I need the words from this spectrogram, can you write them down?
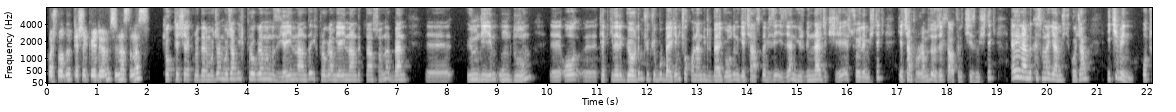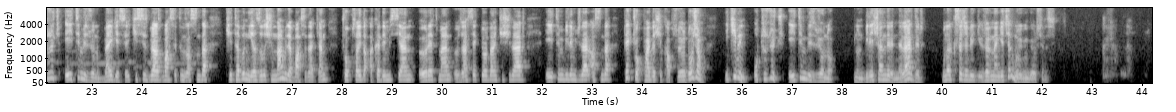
Hoş bulduk. Teşekkür ediyorum. Siz nasılsınız? Çok teşekkür ederim hocam. Hocam ilk programımız yayınlandı. İlk program yayınlandıktan sonra ben e, ümdiyim, umduğum e, o e, tepkileri gördüm. Çünkü bu belgenin çok önemli bir belge olduğunu geçen hafta bizi izleyen yüz binlerce kişiye söylemiştik. Geçen programımızda özellikle altını çizmiştik. En önemli kısmına gelmiştik hocam. 2033 Eğitim Vizyonu belgesi ki siz biraz bahsettiniz aslında kitabın yazılışından bile bahsederken çok sayıda akademisyen, öğretmen, özel sektörden kişiler, eğitim bilimciler aslında pek çok paydaşı kapsıyordu. Hocam 2033 Eğitim Vizyonu'nun bileşenleri nelerdir? Bunları kısaca bir üzerinden geçelim uygun görürseniz?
